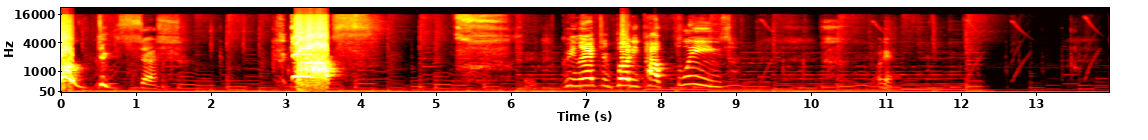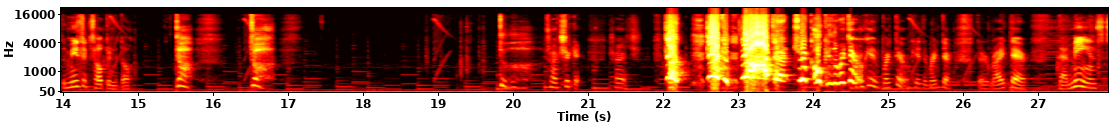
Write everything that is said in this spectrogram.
Oh! Jesus! Ah! Green Lantern buddy pal, please! Okay. The music's helping it though. Duh! Duh! Duh! Try to trick it. Try to. Trick! Okay, they're right there. Okay, they're right there. Okay, they're right there. They're right there. That means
